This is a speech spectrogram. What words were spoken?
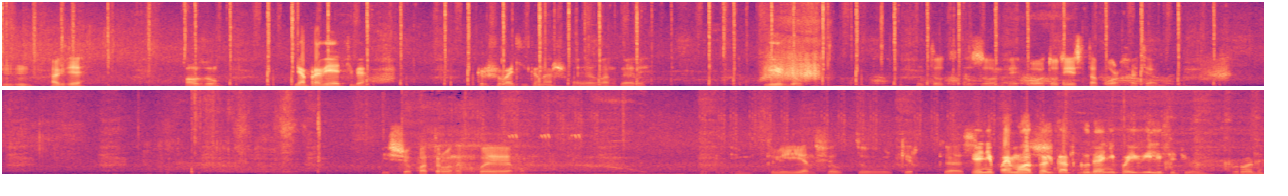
М-м, А где? ползу. Я правее от тебя. Крышеватель ты наш. А я в ангаре. Видел. И тут зомби. О, тут есть топор хотя бы. Еще патроны к ПМу. Клиентфилду, Киркас. Я не пойму, а только откуда они появились, эти уроды.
